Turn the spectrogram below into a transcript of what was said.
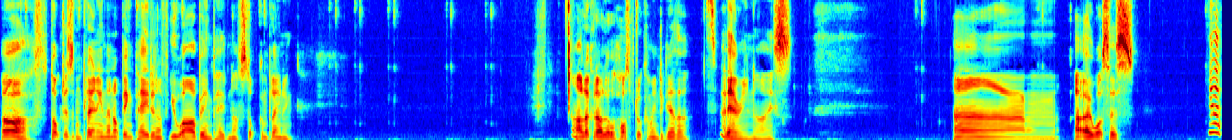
Oh, doctors are complaining they're not being paid enough. You are being paid enough. Stop complaining. Oh, look at our little hospital coming together. It's very nice. Um. Uh oh, what's this? Yeah,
